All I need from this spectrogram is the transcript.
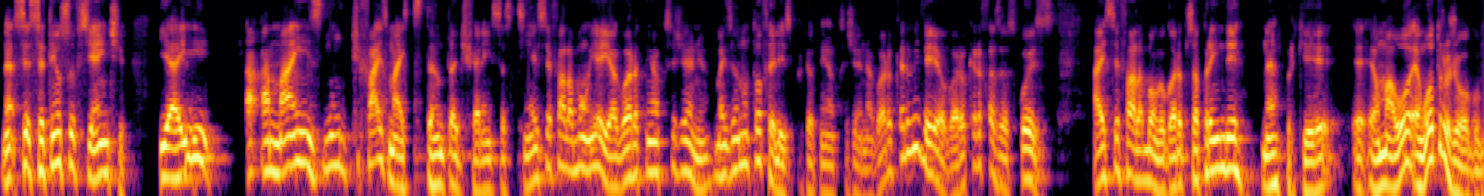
né? Você, você tem o suficiente. E aí a, a, mais não te faz mais tanta diferença assim. Aí você fala, bom, e aí, agora eu tenho oxigênio, mas eu não estou feliz porque eu tenho oxigênio. Agora eu quero viver, agora eu quero fazer as coisas. Aí você fala, bom, agora eu preciso aprender, né? Porque é, é, uma, é um outro jogo.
